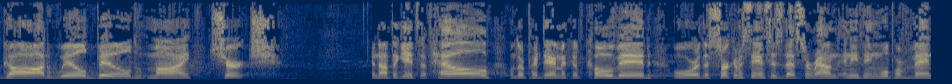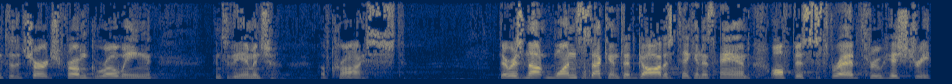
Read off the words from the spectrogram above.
God, will build my church. And not the gates of hell, or the pandemic of COVID, or the circumstances that surround anything will prevent the church from growing into the image of Christ. There is not one second that God has taken his hand off this thread through history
